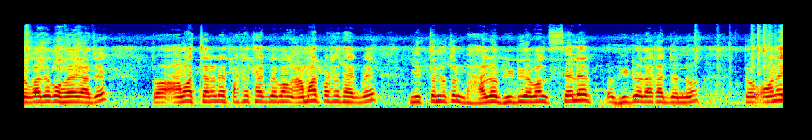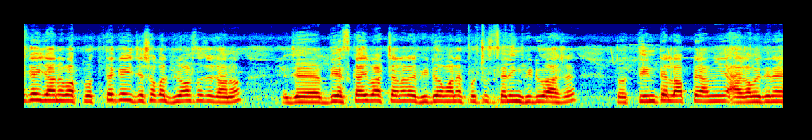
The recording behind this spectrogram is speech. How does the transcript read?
যোগাযোগও হয়ে গেছে। তো আমার চ্যানেলের পাশে থাকবে এবং আমার পাশে থাকবে নিত্য নতুন ভালো ভিডিও এবং সেলের ভিডিও দেখার জন্য। তো অনেকেই জানো বা প্রত্যেকেই যে সকল ভিউয়ার্স আছে জানো যে দি স্কাইবার চ্যানেলের ভিডিও মানে প্রচুর সেলিং ভিডিও আসে। তো তিনটে লফটে আমি আগামী দিনে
